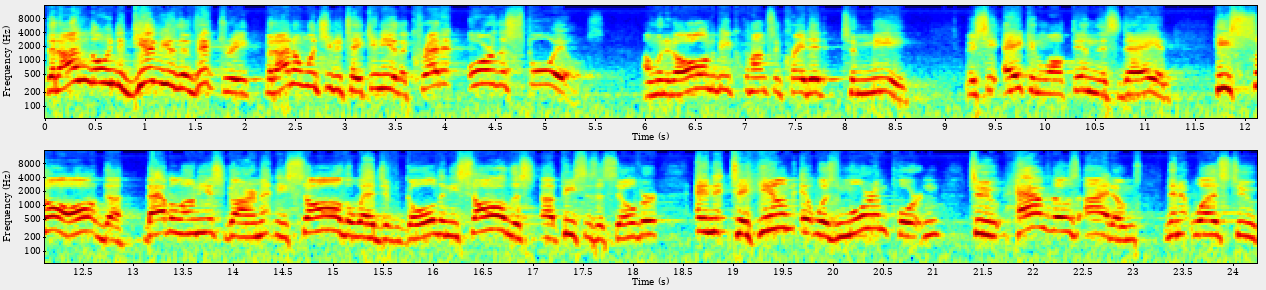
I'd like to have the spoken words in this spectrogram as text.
that I'm going to give you the victory, but I don't want you to take any of the credit or the spoils. I want it all to be consecrated to me. You see, Achan walked in this day and he saw the Babylonian garment and he saw the wedge of gold and he saw the uh, pieces of silver. And to him, it was more important to have those items than it was to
